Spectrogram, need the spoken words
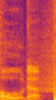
Hold up.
